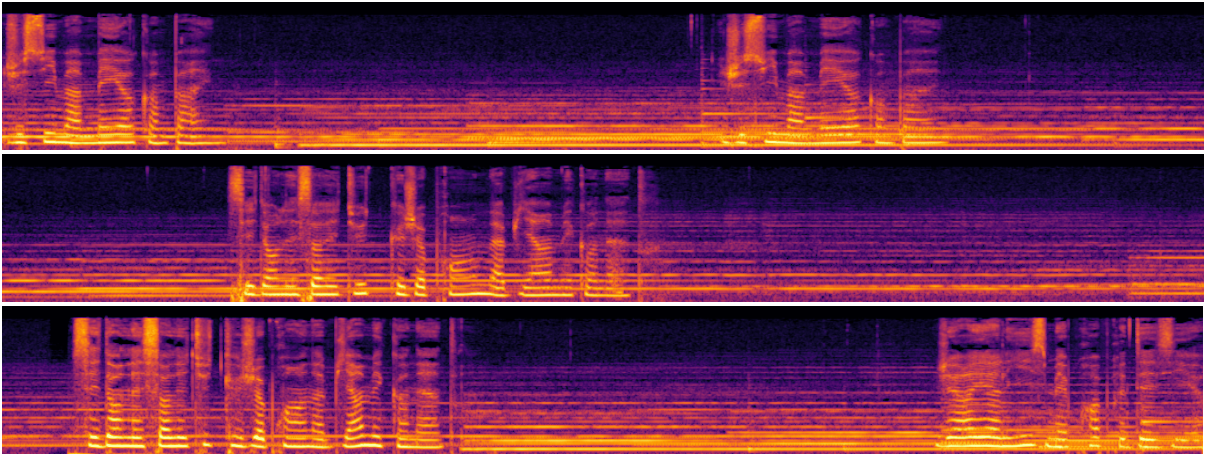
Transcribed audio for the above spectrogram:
Je suis ma meilleure compagne. Je suis ma meilleure compagne. C'est dans les solitudes que j'apprends à bien me connaître. C'est dans les solitudes que j'apprends à bien me connaître. Je réalise mes propres désirs.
